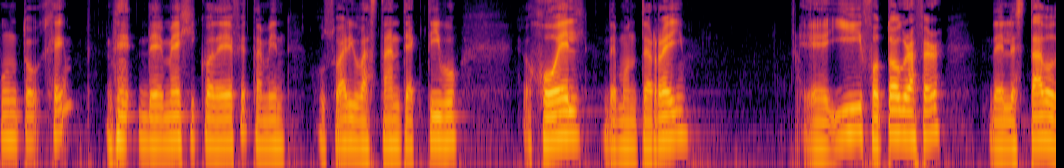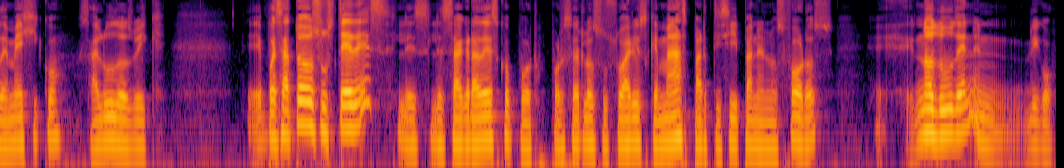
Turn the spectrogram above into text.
G de, de México DF, también usuario bastante activo, Joel de Monterrey eh, y Photographer del Estado de México. Saludos, Vic. Eh, pues a todos ustedes les, les agradezco por, por, ser los usuarios que más participan en los foros. Eh, no duden en, digo,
